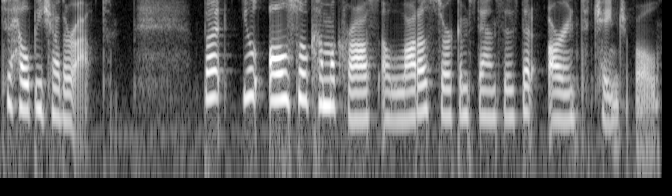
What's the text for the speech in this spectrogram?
to help each other out. But you'll also come across a lot of circumstances that aren't changeable.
